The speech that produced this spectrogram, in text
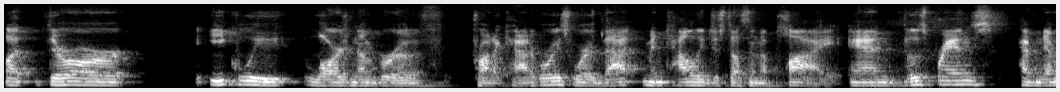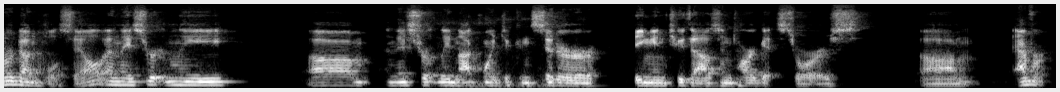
but there are equally large number of product categories where that mentality just doesn't apply. And those brands have never done wholesale, and they certainly um, and they're certainly not going to consider being in 2,000 Target stores um, ever.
